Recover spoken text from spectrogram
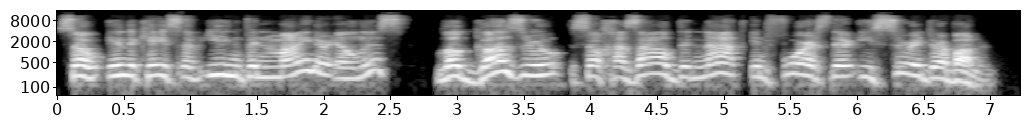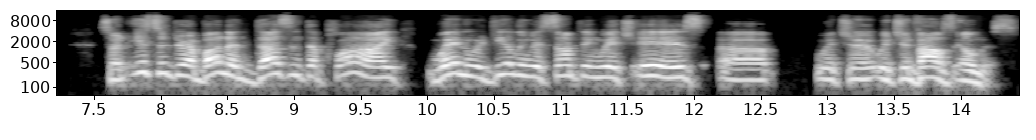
So, in the case of even minor illness, lo so Chazal did not enforce their isuri drabanan. So, an isur drabanan doesn't apply when we're dealing with something which is uh, which uh, which involves illness.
